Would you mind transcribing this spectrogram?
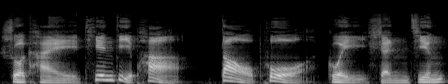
说开天地怕，道破鬼神惊。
